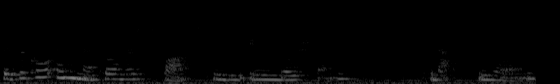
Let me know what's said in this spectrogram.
physical and mental response to the emotion, to that feeling.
